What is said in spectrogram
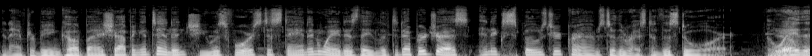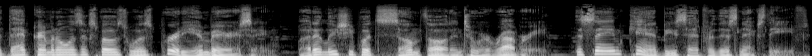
and after being caught by a shopping attendant, she was forced to stand and wait as they lifted up her dress and exposed her crimes to the rest of the store. The way that that criminal was exposed was pretty embarrassing, but at least she put some thought into her robbery. The same can't be said for this next thief.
